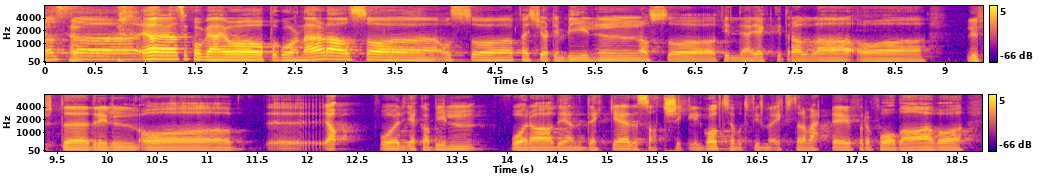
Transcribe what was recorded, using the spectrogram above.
Og så, ja, ja, så kom jeg jo opp på gården der, da, og så, og så For jeg kjørte inn bilen, og så finner jeg jekketralla og luftdrillen og eh, ja, får jekka bilen, får av det ene dekket. Det satt skikkelig godt, så jeg måtte finne noe ekstra verktøy for å få det av. og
